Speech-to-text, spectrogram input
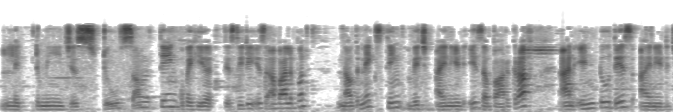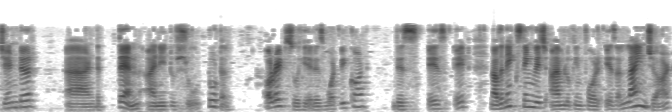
Let me just do something. Over here the city is available now the next thing which i need is a bar graph and into this i need gender and then i need to show total. All right so here is what we got. This is it. Now the next thing which i'm looking for is a line chart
